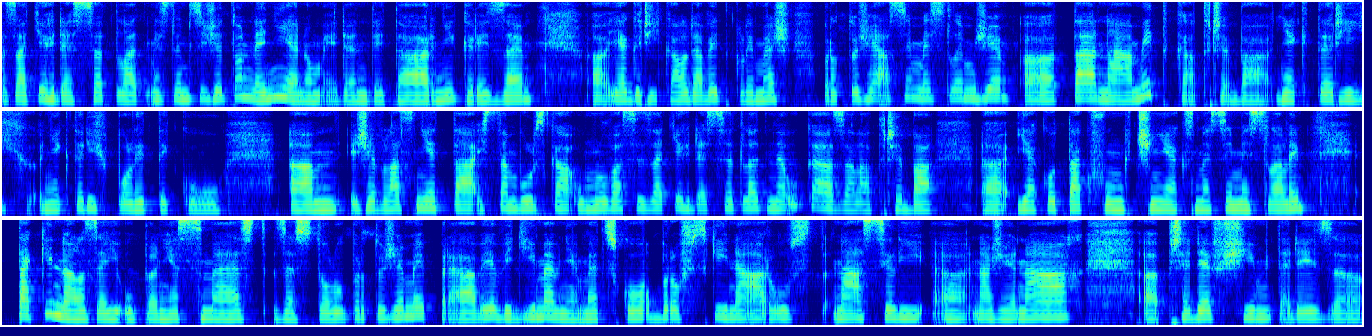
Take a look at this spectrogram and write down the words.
za těch deset let, myslím si, že to není jenom identitární krize, jak říkal David Klimeš, protože já si myslím, že eh, ta námitka třeba některých, některých politiků, ehm, že vlastně ta istambulská úmluva se za těch deset let neukázala třeba eh, jako tak funkční, jak jsme si mysleli, taky nelze ji úplně smést ze stolu, protože my právě vidíme v Německu obrovský nárůst násilí eh, na ženách, eh, především tedy z eh,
